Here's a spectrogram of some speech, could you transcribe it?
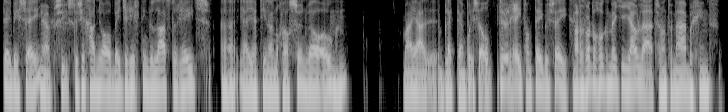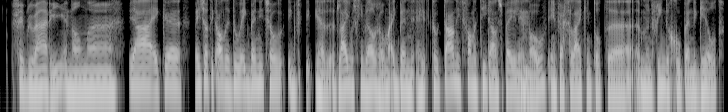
TBC. Ja, precies. Dus je gaat nu al een beetje richting de laatste raids. Ja, je hebt hierna nog wel Sunwell ook. Mhm. Maar ja, Black Temple is wel de raid van TBC. Maar dat wordt toch ook een beetje jouw laatste, want daarna begint februari en dan... eh, Ja, ik, eh, weet je wat ik altijd doe? Ik ben niet zo. Ik, ja, het lijkt misschien wel zo, maar ik ben he- totaal niet fanatiek aan het spelen in Hmm. WoW. In vergelijking tot eh, mijn vriendengroep en de guild.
